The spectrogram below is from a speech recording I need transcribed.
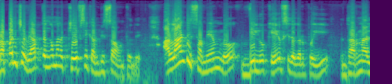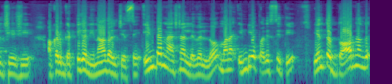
ప్రపంచవ్యాప్తంగా మనకు మన కేఎఫ్సీ కనిపిస్తూ ఉంటుంది. అలాంటి సమయంలో వీళ్ళు కేఎఫ్సీ దగ్గర పోయి ధర్నాలు చేసి అక్కడ గట్టిగా నినాదాలు చేస్తే ఇంటర్నేషనల్ లెవెల్లో మన ఇండియా పరిస్థితి ఎంత దారుణంగా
